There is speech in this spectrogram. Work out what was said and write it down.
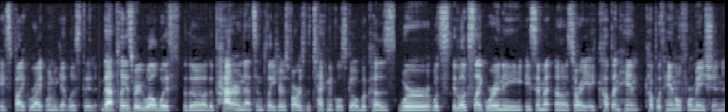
a, a spike right when we get listed. That plays very well with the, the pattern that's in play here as far as the technicals go because we're what's it looks like we're in a, a uh, sorry a cup and hand cup with handle formation.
